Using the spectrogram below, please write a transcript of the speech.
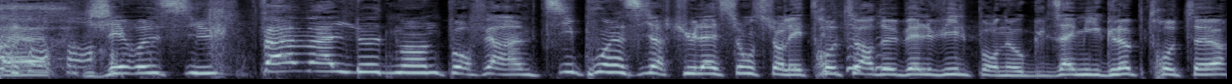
Euh, j'ai reçu pas mal de demandes pour faire un petit point circulation sur les trottoirs de Belleville pour nos amis globe-trotteurs.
